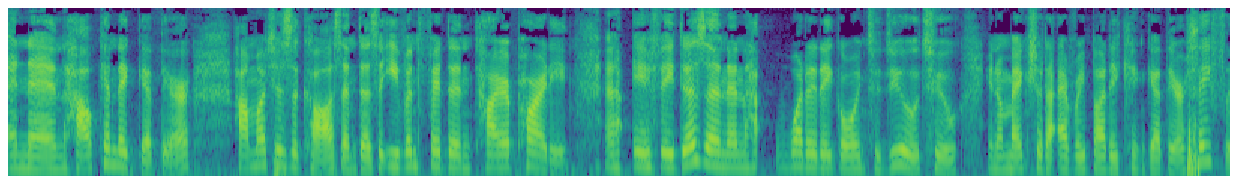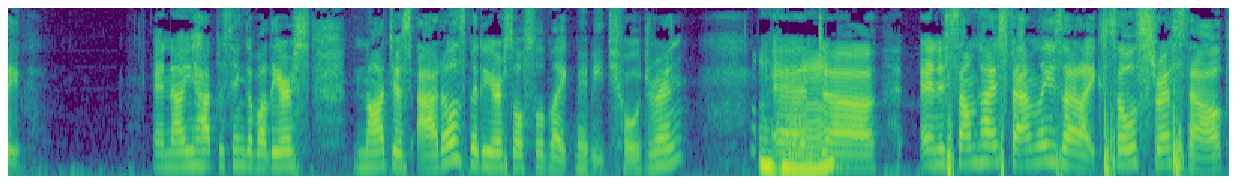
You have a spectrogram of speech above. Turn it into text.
And then how can they get there? How much is the cost? And does it even fit the entire party? And if it doesn't, then what are they going to do to, you know, make sure that everybody can get there safely? And now you have to think about there's not just adults, but there's also like maybe children. Mm-hmm. And uh, and sometimes families are like so stressed out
